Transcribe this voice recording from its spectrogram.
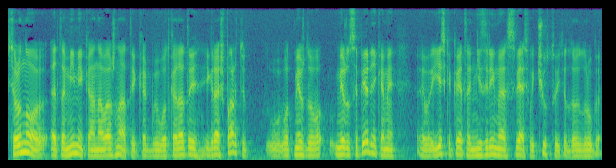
все равно эта мимика, она важна. Ты как бы вот когда ты играешь партию, вот между, между соперниками э, есть какая-то незримая связь, вы чувствуете друг друга,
